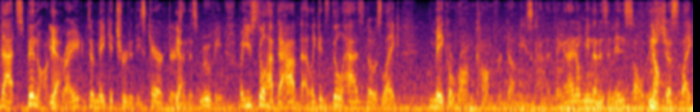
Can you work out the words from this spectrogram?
that spin on Yeah. it, right? To make it true to these characters Yeah. in this movie. But you still have to have that. Like it still has those like make a rom com for dummies kind of thing. And I don't mean that as an insult. It's No. just like,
